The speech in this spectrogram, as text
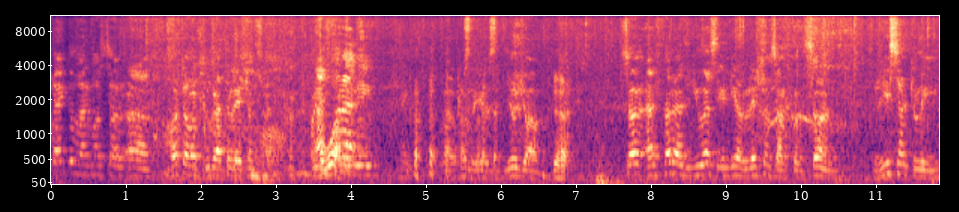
Thank you very much, sir. Uh, First of all, congratulations. As what? far as- Well, for your New job. Yeah. So as far as US-India relations are concerned, recently,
